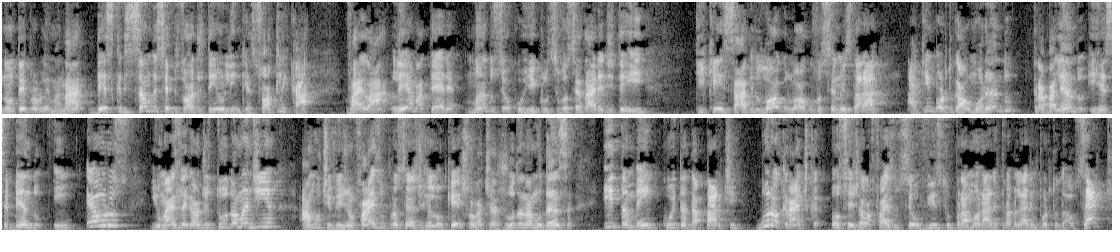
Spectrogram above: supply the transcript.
Não tem problema. Na descrição desse episódio tem o link, é só clicar. Vai lá, lê a matéria, manda o seu currículo se você é da área de TI, que quem sabe logo logo você não estará aqui em Portugal morando, trabalhando e recebendo em euros. E o mais legal de tudo, Amandinha, a Multivision faz o processo de relocation, ela te ajuda na mudança e também cuida da parte burocrática, ou seja, ela faz o seu visto para morar e trabalhar em Portugal, certo?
